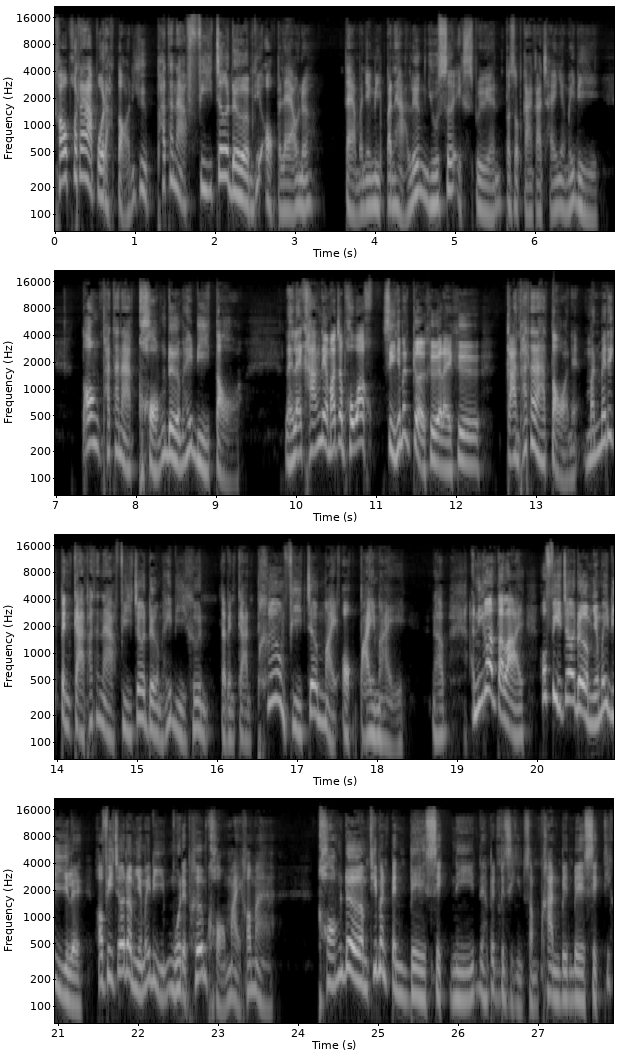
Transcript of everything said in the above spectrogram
เขาพัฒนา product ต่อนี่คือพัฒนา feature เดิมที่ออกไปแล้วเนอะแต่มันยังมีปัญหาเรื่อง user experience ประสบการณ์การใช้ยังไม่ดี ต้องพัฒนาของเดิมให้ดีต่อ หลาย ๆ ครั้งเนี่ยมันจะพบว่าสิ่งที่มันเกิดคืออะไรคือการพัฒนาต่อเนี่ยมันไม่ได้เป็นการพัฒนา feature เดิมให้ดีขึ้น แต่เป็นการเพิ่ม feature ใหม่ออกไปใหม่ นะครับ อันนี้ก็อันตราย เพราะ feature เดิมยังไม่ดีเลยพอ feature เดิมยังไม่ดี มัวแต่เพิ่มของใหม่เข้ามา ของเดิมที่มันเป็น basic นี้เนี่ยเป็นเป็นสิ่งสำคัญ เป็น basic ที่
